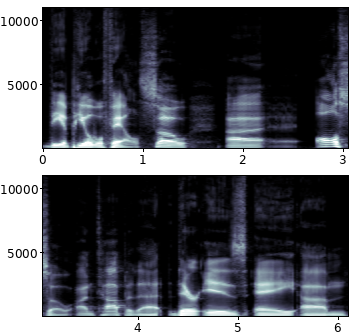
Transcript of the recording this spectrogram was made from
the appeal will fail. So uh, also on top of that, there is a um,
